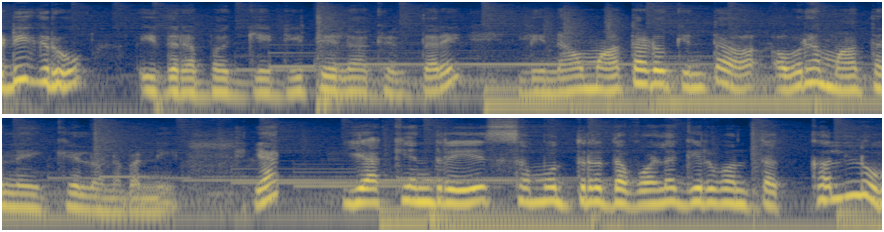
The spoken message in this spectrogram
ಅಡಿಗರು ಇದರ ಬಗ್ಗೆ ಡೀಟೇಲ್ ಆಗಿ ಹೇಳ್ತಾರೆ. ಇಲ್ಲಿ ನಾವು ಮಾತಾಡೋಕ್ಕಿಂತ ಅವರ ಮಾತನ್ನೇ ಕೇಳೋಣ ಬನ್ನಿ. ಯಾಕೆ ಯಾಕೆಂದರೆ ಸಮುದ್ರದ ಒಳಗಿರುವಂಥ ಕಲ್ಲು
